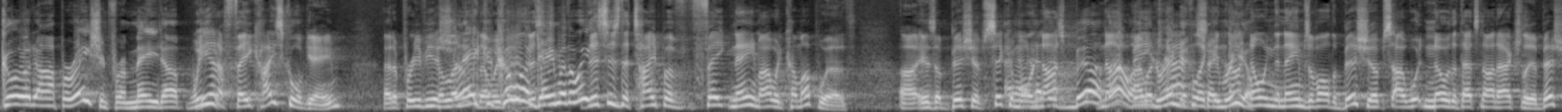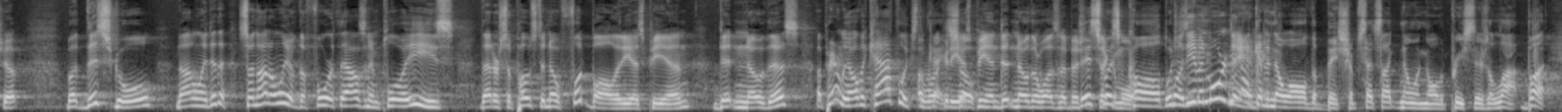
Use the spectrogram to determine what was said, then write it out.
good operation for a made up. We had a fake high school game at a previous The show. Lene that we Kukua game of the week. This is the type of fake name I would come up with. Uh, is a bishop sycamore not, bill- not I being would ring it and Catholic and not knowing the names of all the bishops, I wouldn't know that that's not actually a bishop. But this school not only did that, so not only of the 4,000 employees that are supposed to know football at ESPN didn't know this. Apparently, all the Catholics that Okay, work at so ESPN didn't know there wasn't a bishop This was called, which well, is even more You're not going to know all the bishops. That's like knowing all the priests. There's a lot. But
